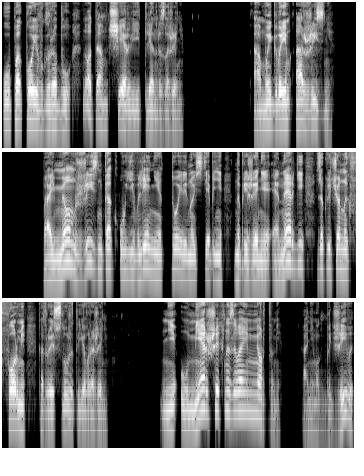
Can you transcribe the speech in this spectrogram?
упокой в гробу, но там черви и тлен разложения. А мы говорим о жизни, Поймем жизнь как уявление той или иной степени напряжения энергии, заключенных в форме, которая служит ее выражением. Не умерших называем мертвыми, они могут быть живы,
